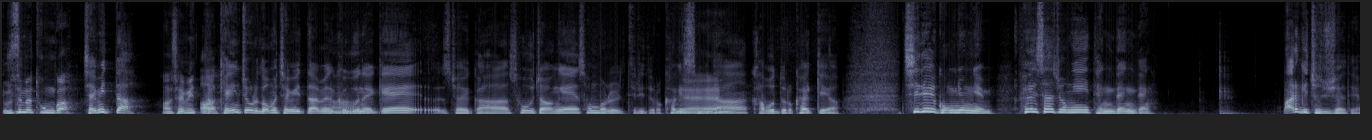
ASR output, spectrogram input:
웃으면 통과. 재밌다. 아, 재밌다. 어, 개인적으로 너무 재밌다면 어. 그분에게 저희가 소정의 선물을 드리도록 하겠습니다. 네. 가보도록 할게요. 7106님, 회사 종이 댕댕댕. 빠르게 쳐주셔야 돼요.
